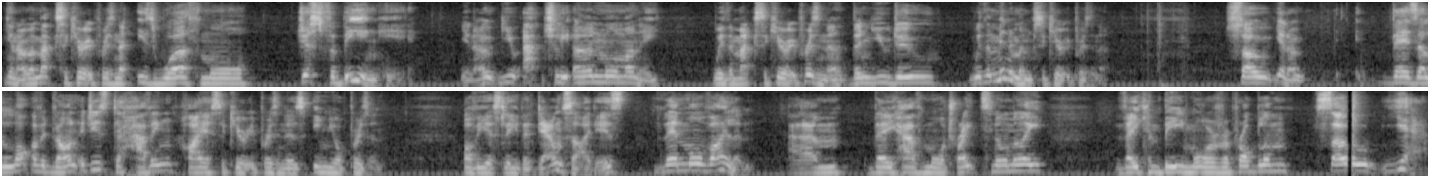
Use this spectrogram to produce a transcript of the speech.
you know a max security prisoner is worth more just for being here. You know, you actually earn more money with a max security prisoner than you do with a minimum security prisoner. So, you know, there's a lot of advantages to having higher security prisoners in your prison. Obviously, the downside is they're more violent. Um, they have more traits normally. They can be more of a problem. So, yeah,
